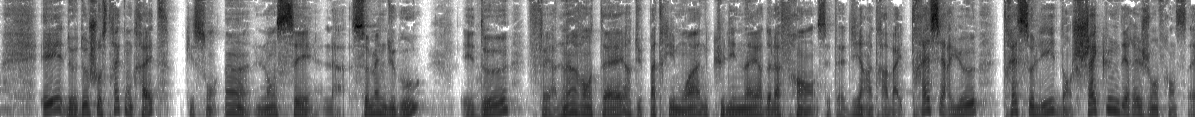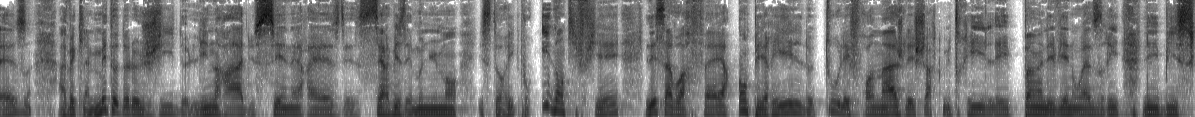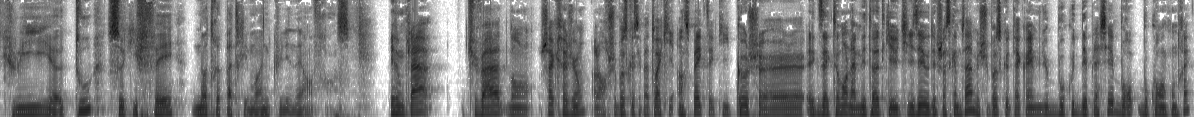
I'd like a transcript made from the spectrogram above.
et de deux choses très concrètes qui sont un lancer la semaine du goût et deux, faire l'inventaire du patrimoine culinaire de la France, c'est-à-dire un travail très sérieux, très solide dans chacune des régions françaises, avec la méthodologie de l'INRA, du CNRS, des services des monuments historiques, pour identifier les savoir-faire en péril de tous les fromages, les charcuteries, les pains, les viennoiseries, les biscuits, euh, tout ce qui fait notre patrimoine culinaire en France. Et donc là, tu vas dans chaque région. Alors, je suppose que c'est pas toi qui inspecte et qui coche euh, exactement la méthode qui est utilisée ou des choses comme ça, mais je suppose que tu as quand même dû beaucoup te déplacer, beaucoup rencontrer.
